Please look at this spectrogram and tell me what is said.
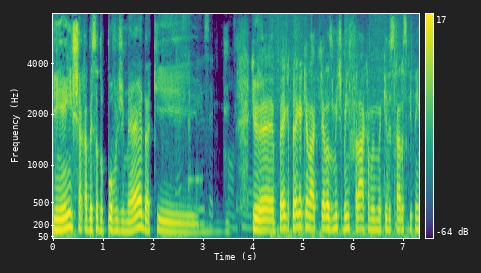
e enche a cabeça do povo de merda que que é, pega, pega aquela, aquelas mentes bem fracas mesmo, aqueles caras que tem,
